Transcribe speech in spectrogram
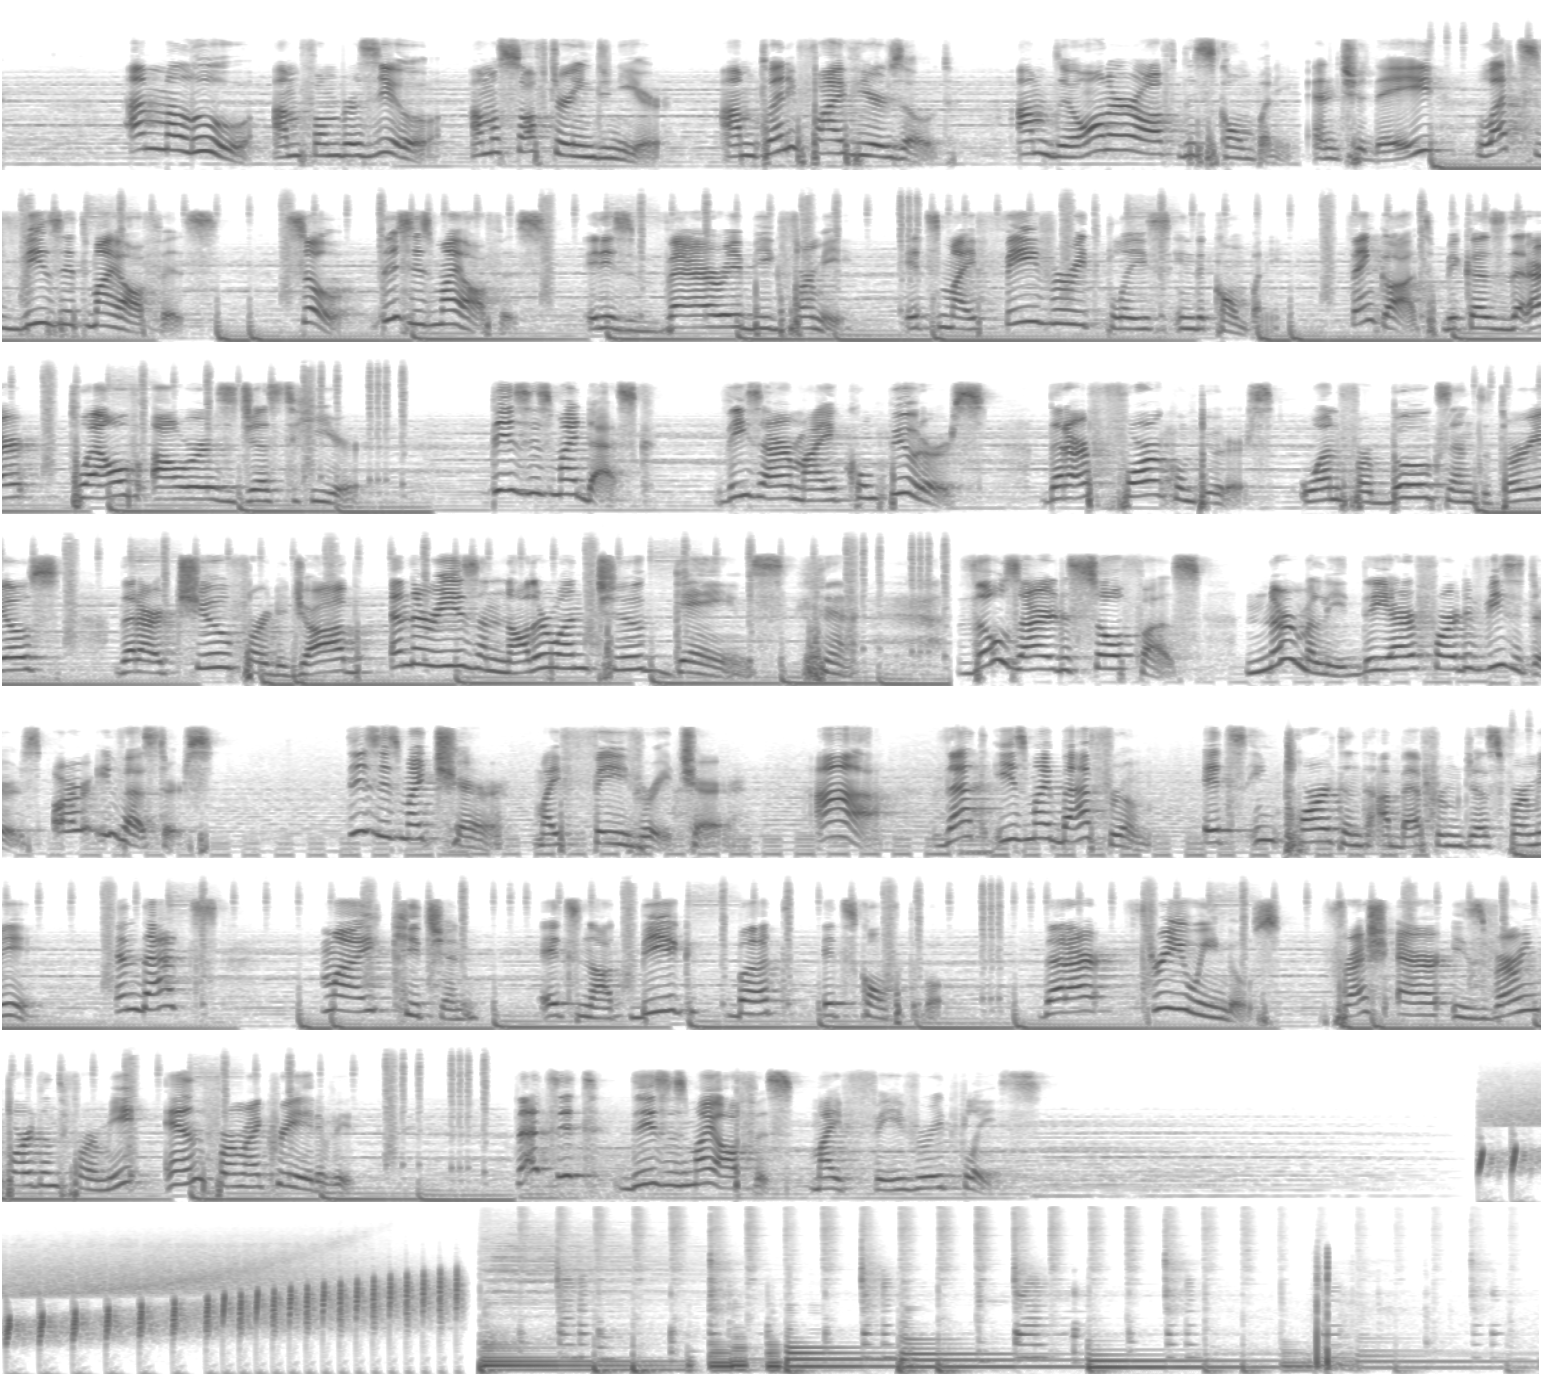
I'm Malu. I'm from Brazil. I'm a software engineer. I'm 25 years old. I'm the owner of this company, and today let's visit my office. So, this is my office. It is very big for me. It's my favorite place in the company. Thank God, because there are 12 hours just here. This is my desk. These are my computers. There are four computers one for books and tutorials, there are two for the job, and there is another one to games. Those are the sofas. Normally, they are for the visitors or investors. This is my chair, my favorite chair. Ah, that is my bathroom. It's important a bathroom just for me. And that's my kitchen. It's not big, but it's comfortable. There are three windows. Fresh air is very important for me and for my creativity. That's it. This is my office, my favorite place.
